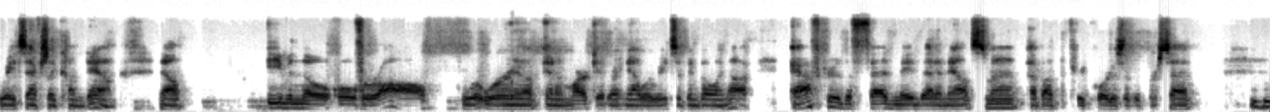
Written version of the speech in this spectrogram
rates actually come down. Now, even though overall we're, we're in, a, in a market right now where rates have been going up, after the Fed made that announcement about the three quarters of a percent mm-hmm.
